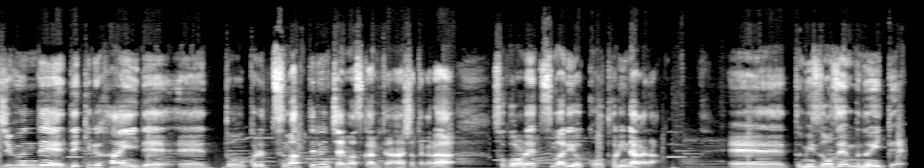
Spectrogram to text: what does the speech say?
自分でできる範囲で、えーっとこれ詰まってるんちゃいますかみたいな話だったからそこのね詰まりをこう取りながら、えーっと水を全部抜いて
